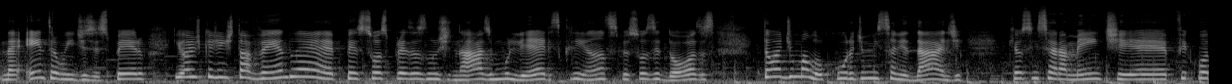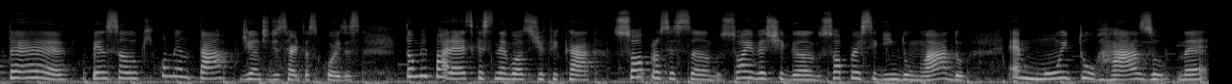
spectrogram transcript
né? entram em desespero. E hoje o que a gente está vendo é pessoas presas no ginásio, mulheres, crianças, pessoas idosas. Então é de uma loucura, de uma insanidade que eu sinceramente é, fico até pensando o que comentar diante de certas coisas. Então me parece que esse negócio de ficar só processando, só investigando, só perseguindo um lado é muito raso, né?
